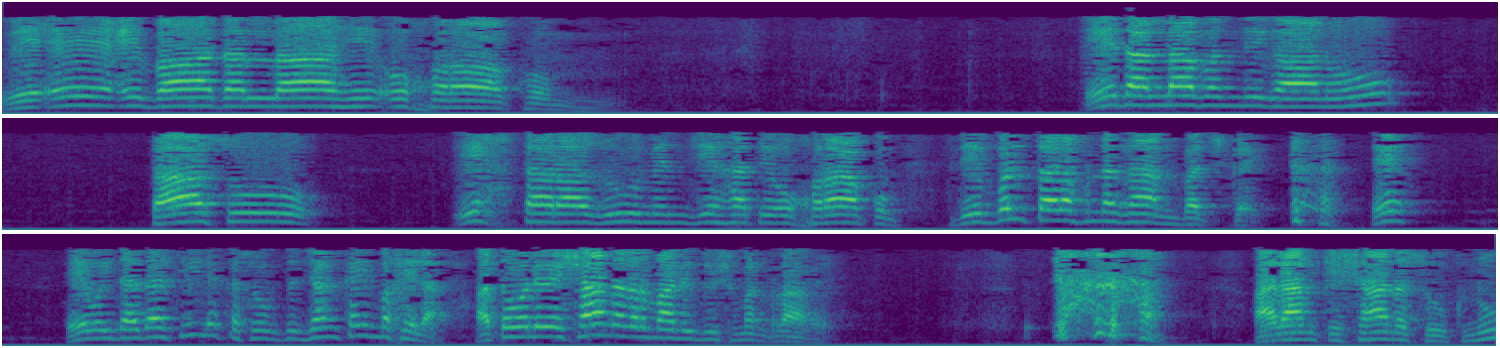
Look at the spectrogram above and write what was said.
وی اے عباد الله اخراکم اے د الله بندگانو تاسو احترزو من جهت اخراکم دی بل طرف نزان بچ کئ اے اے وای دا داسې لکه څوک د جنگ کوي مخېلا اته ولې شان در باندې دشمن راغی عالم کې شان سوکنو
